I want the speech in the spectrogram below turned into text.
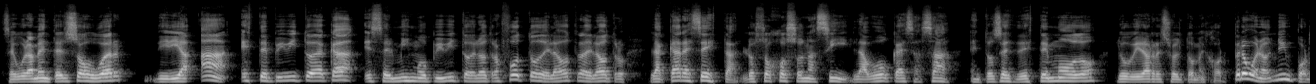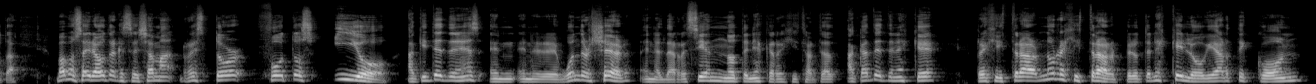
seguramente el software diría, ah, este pibito de acá es el mismo pibito de la otra foto, de la otra, de la otra. La cara es esta, los ojos son así, la boca es asá. Entonces de este modo lo hubiera resuelto mejor. Pero bueno, no importa. Vamos a ir a otra que se llama Restore Photos IO. Aquí te tenés en, en el Wondershare, en el de recién, no tenías que registrarte. Acá te tenés que registrar, no registrar, pero tenés que loguearte con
